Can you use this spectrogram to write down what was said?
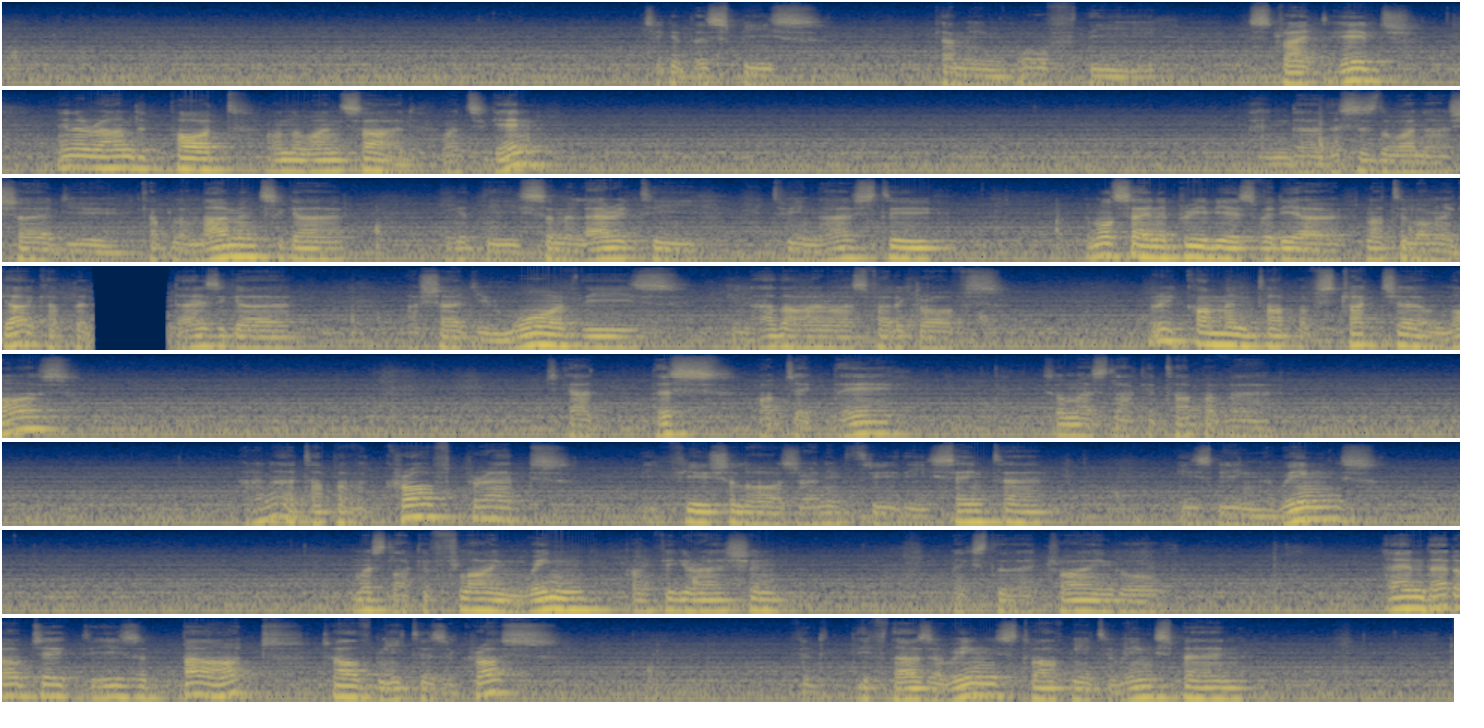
Check at this piece coming off the straight edge. And a rounded part on the one side once again. And uh, this is the one I showed you a couple of moments ago you get the similarity between those two. And also in a previous video not too long ago, a couple of days ago I showed you more of these in other HiRISE photographs. Very common type of structure on Mars. You got this object there. It's almost like a top of a I don't know, top of a craft perhaps. The fuselage running through the center. Is being the wings. Almost like a flying wing configuration next to that triangle. And that object is about 12 meters across. If those are wings 12 meter wingspan.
